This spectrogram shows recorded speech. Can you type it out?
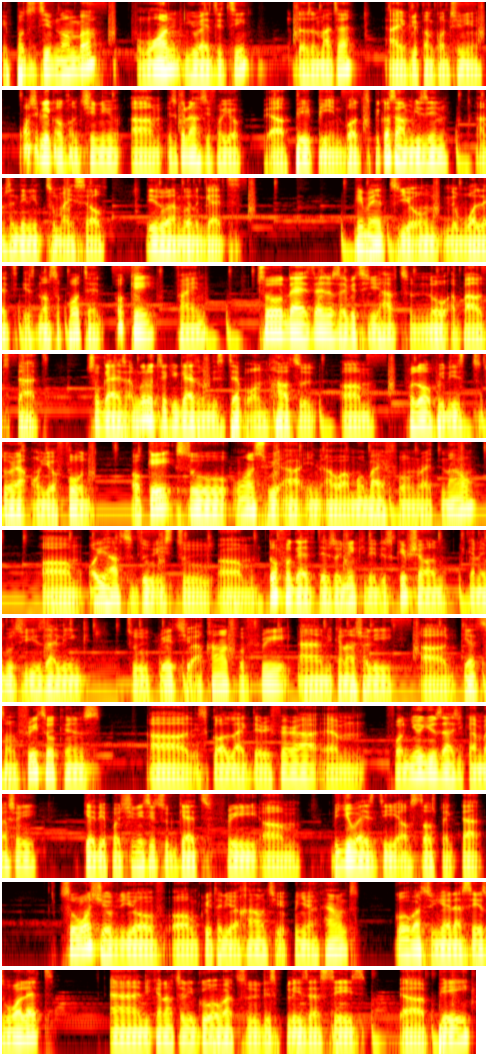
a positive number one usdt doesn't matter. And you click on continue. Once you click on continue um it's going to ask you for your uh, pay pin. But because i'm using i'm sending it to myself this is what i'm going to get. Payment to your own in the wallet is not supported. Okay fine. So that's that's just everything you have to know about that. So guys i'm going to take you guys on the step on how to um follow up with this tutorial on your phone. Okay so once we are in our mobile phone right now um all you have to do is to um don't forget there's a link in the description. You can able to use that link to create your account for free and you can actually uh get some free tokens. Uh it's called like the referral um for new users you can actually get the opportunity to get free um BUSD and stuff like that. So once you've you've um, created your account you open your account go over to here that says wallet and you can actually go over to this place that says uh, pay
